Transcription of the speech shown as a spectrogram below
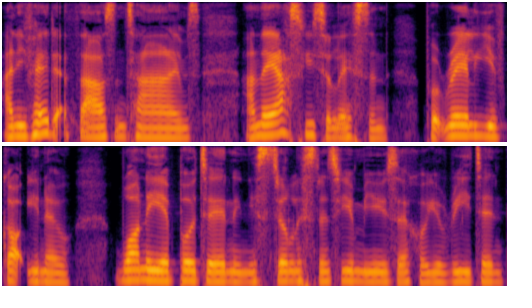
and you've heard it a thousand times and they ask you to listen, but really you've got, you know, one earbud in and you're still listening to your music or you're reading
